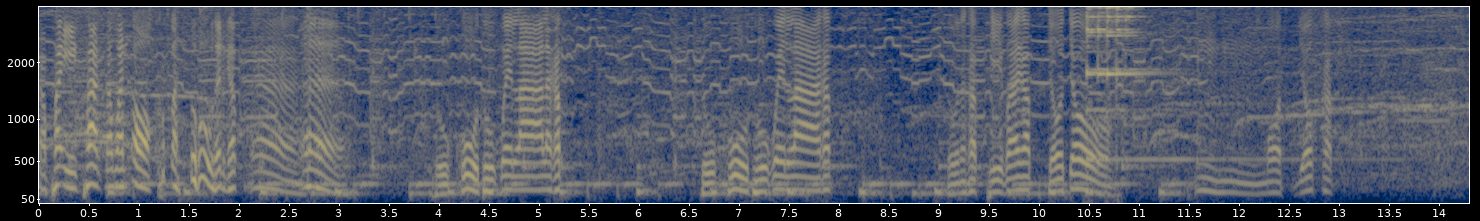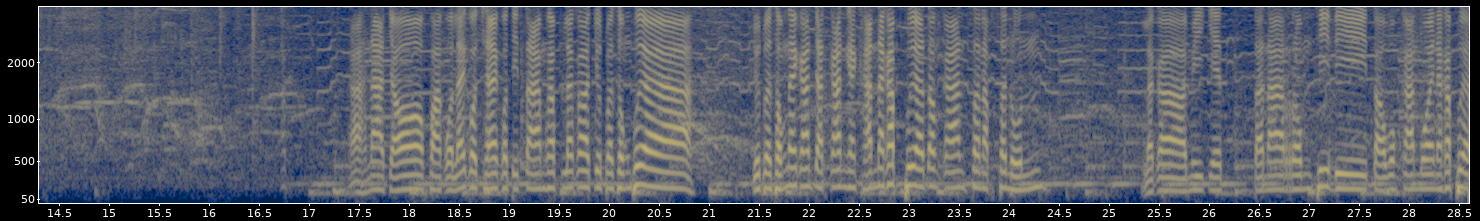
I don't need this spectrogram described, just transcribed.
กับพระเอกภาคตะวันออกเข้ามาสู้กันครับอ่าเออถูกคู่ถูกเวลาแล้วครับ ถูกคู่ถูกเวลาครับดูนะครับทีไว้ครับโจโจ้อื้อหือหม ดยกครับหน้าจอฝากกดไลค์กดแชร์กดติดตามครับ แล้วก็จุดประสงค์เพื่อจุดประสงค์ในการจัดการแข่งขันนะครับ เพื่อต้องการสนับสนุน แล้วก็มีเจตนารมณ์ที่ดีต่อวงการมวยนะครับ เพื่อ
